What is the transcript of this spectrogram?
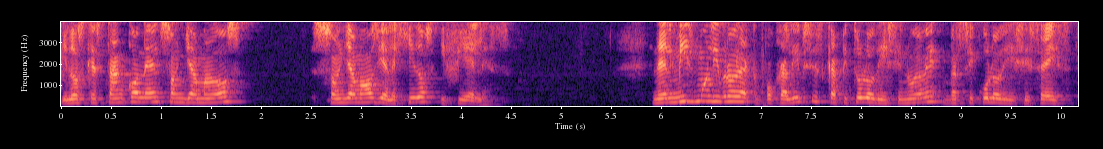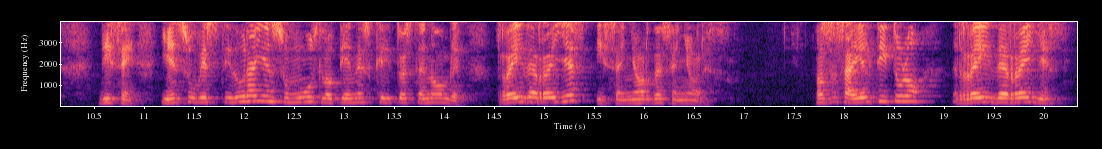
y los que están con Él son llamados, son llamados y elegidos y fieles. En el mismo libro de Apocalipsis capítulo 19 versículo 16 dice, y en su vestidura y en su muslo tiene escrito este nombre, Rey de Reyes y Señor de Señores. Entonces ahí el título Rey de Reyes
